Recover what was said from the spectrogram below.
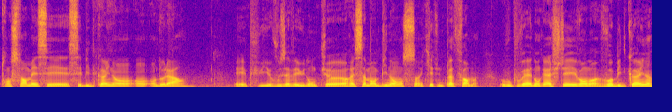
transformer ces, Bitcoins en, dollars. Et puis vous avez eu donc récemment Binance, qui est une plateforme où vous pouvez donc acheter et vendre vos bitcoins.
